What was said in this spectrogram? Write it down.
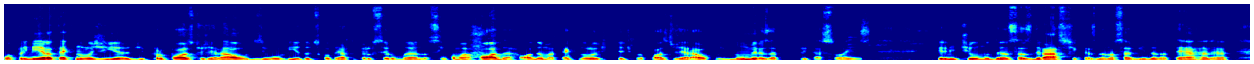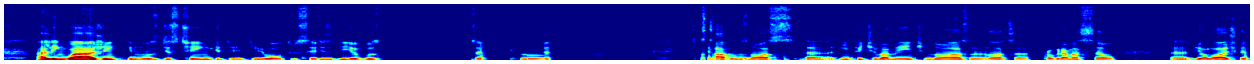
a primeira tecnologia de propósito geral desenvolvida, descoberta pelo ser humano, assim como a roda. A roda é uma tecnologia de propósito geral com inúmeras aplicações, permitiu mudanças drásticas na nossa vida na Terra, né? A linguagem que nos distingue de, de outros seres vivos, estávamos nós uh, intuitivamente, nós na nossa programação uh, biológica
